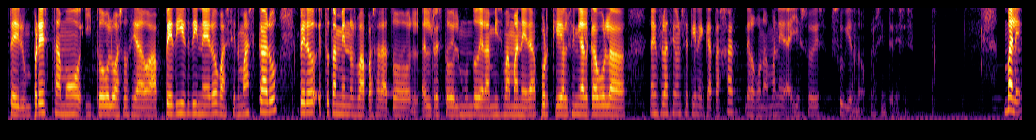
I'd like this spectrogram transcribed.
pedir un préstamo y todo lo asociado a pedir dinero va a ser más caro, pero esto también nos va a pasar a todo el resto del mundo de la misma manera, porque al fin y al cabo la, la inflación se tiene que atajar de alguna manera y eso es subiendo los intereses. Vale,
